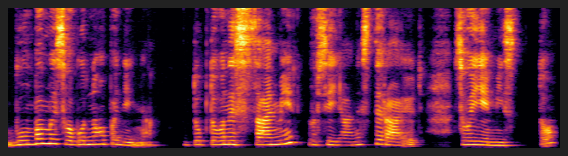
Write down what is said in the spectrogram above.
бомбами свободного падіння. Тобто вони самі, росіяни, стирають своє місто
